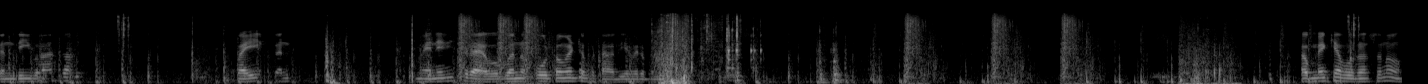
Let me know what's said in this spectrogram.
गंदी बात भाई, गन मैंने नहीं चलाया, वो गन ऑटोमेटिक उठा दिया मेरे बंदे अब मैं क्या बोल रहा हूँ, सुनो।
